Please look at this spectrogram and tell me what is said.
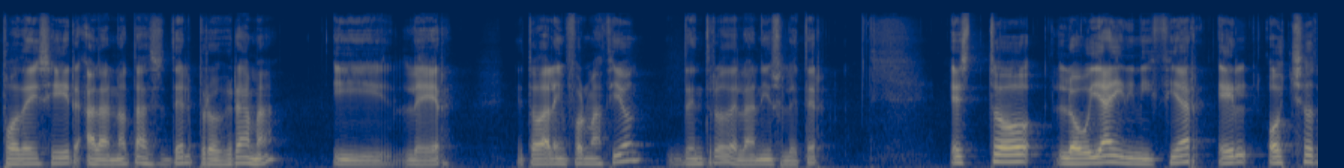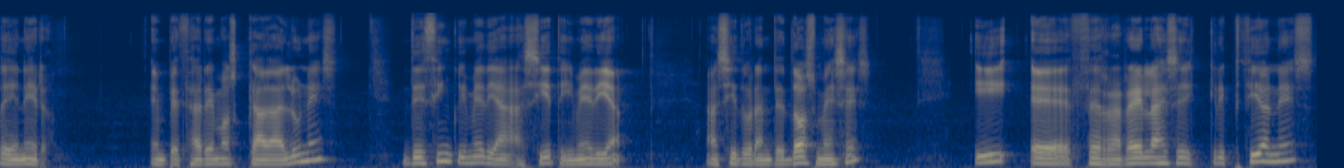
podéis ir a las notas del programa y leer toda la información dentro de la newsletter. Esto lo voy a iniciar el 8 de enero. Empezaremos cada lunes de 5 y media a 7 y media, así durante dos meses, y eh, cerraré las inscripciones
